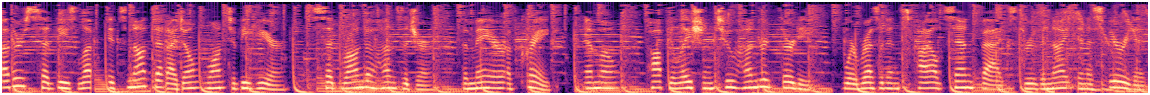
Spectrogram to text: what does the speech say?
Others said these left. It's not that I don't want to be here, said Rhonda Hunziger, the mayor of Craig, MO, population 230, where residents piled sandbags through the night in a spirited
